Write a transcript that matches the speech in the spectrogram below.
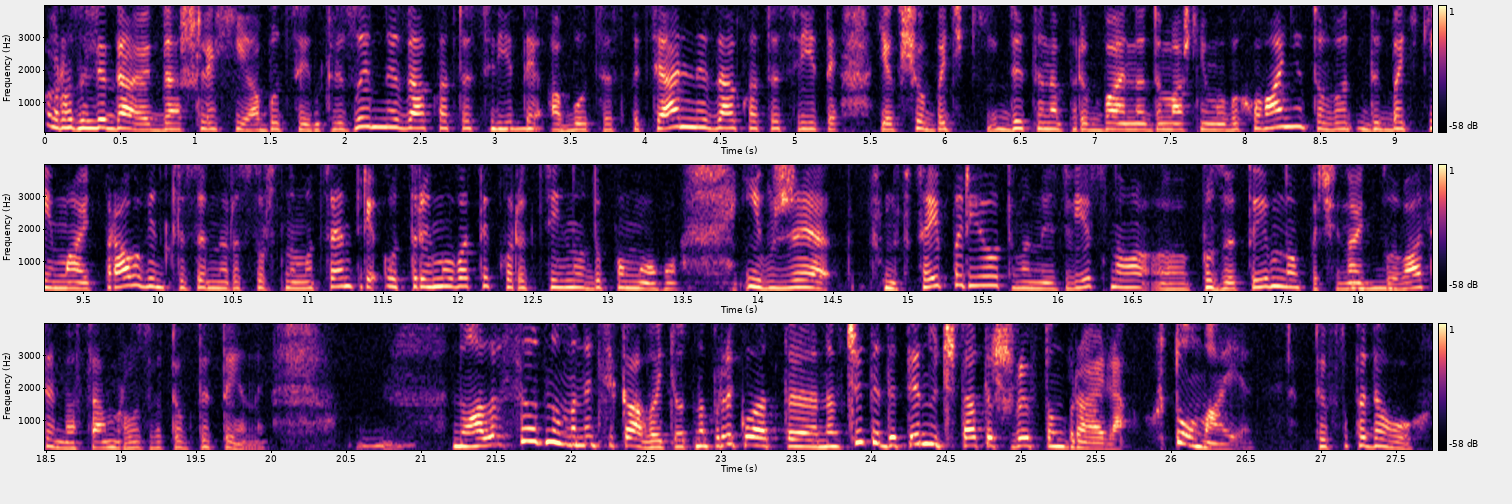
розглядають да, шляхи, або це інклюзивний заклад освіти, або це спеціальний заклад освіти. Якщо батьки дитина перебуває на домашньому вихованні, то батьки мають право в інклюзивно-ресурсному центрі отримувати корекційну допомогу. І вже в в цей період вони, звісно, е, позитивно починають впливати на сам розвиток дитини. Ну але все одно мене цікавить. От, наприклад, е, навчити дитину читати шрифтом Брайля. Хто має? Тифлопедагог.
